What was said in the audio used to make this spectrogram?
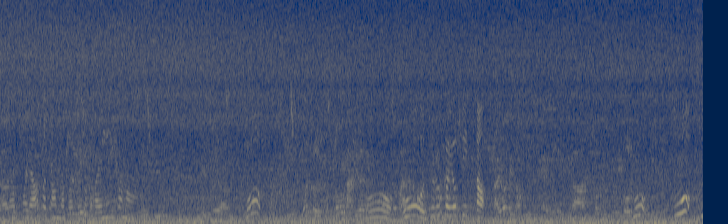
やっぱり赤ちゃんだからちょっと大変かな。お自分から寄った。おお鈴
